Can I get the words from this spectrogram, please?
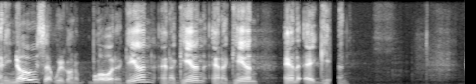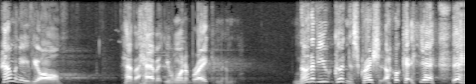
And he knows that we're going to blow it again and again and again and again. How many of y'all have a habit you want to break? None of you? Goodness gracious. Okay, yeah, yeah.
